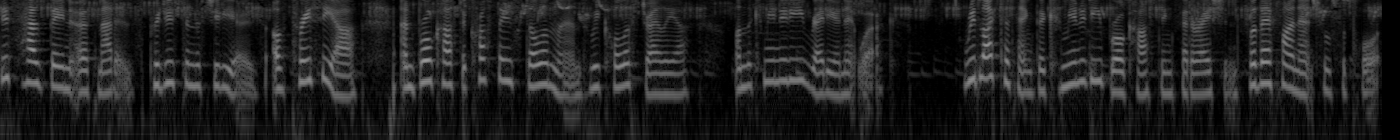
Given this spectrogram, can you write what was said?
This has been Earth Matters, produced in the studios of 3CR and broadcast across these stolen lands we call Australia on the Community Radio Network. We'd like to thank the Community Broadcasting Federation for their financial support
